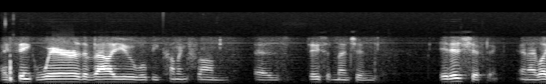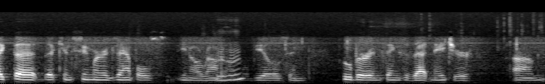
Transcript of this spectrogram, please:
I think where the value will be coming from, as Jason mentioned, it is shifting, and I like the the consumer examples, you know, around mm-hmm. automobiles and Uber and things of that nature. Um,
